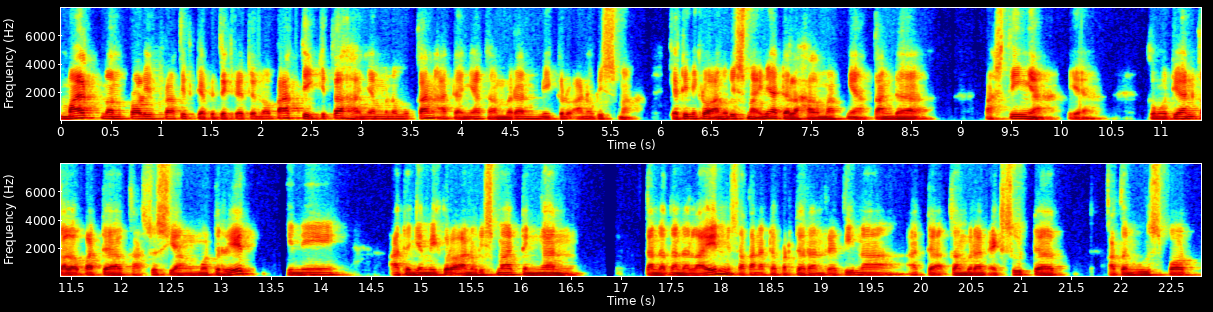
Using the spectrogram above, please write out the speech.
mild non-proliferatif diabetic retinopati, kita hanya menemukan adanya gambaran mikroaneurisma. Jadi mikroaneurisma ini adalah hallmarknya, tanda pastinya. ya. Kemudian kalau pada kasus yang moderate, ini adanya mikroaneurisma dengan tanda-tanda lain, misalkan ada perdarahan retina, ada gambaran eksudat, cotton wool spot,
